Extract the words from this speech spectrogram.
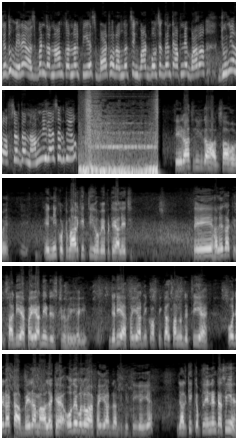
ਜਦੋਂ ਮੇਰੇ ਹਸਬੰਡ ਦਾ ਨਾਮ ਕਰਨਲ ਪੀਐਸ ਬਾਠ ਔਰ ਅੰਗਦ ਸਿੰਘ ਬਾਠ ਬੋਲ ਸਕਦੇ ਹਨ ਤੇ ਆਪਣੇ 12 ਜੂਨੀਅਰ ਅਫਸਰ ਦਾ ਨਾਮ ਨਹੀਂ ਲੈ ਸਕਦੇ ਹੋ 13 ਤਰੀਕ ਦਾ ਹਾਦਸਾ ਹੋਵੇ ਇੰਨੀ ਕੁੱਟਮਾਰ ਕੀਤੀ ਹੋਵੇ ਪਟਿਆਲੇ 'ਚ ਤੇ ਹਲੇ ਤੱਕ ਸਾਡੀ ਐਫ ਆਈ ਆਰ ਨਹੀਂ ਰਜਿਸਟਰ ਹੋਈ ਹੈਗੀ। ਜਿਹੜੀ ਐਫ ਆਈ ਆਰ ਦੀ ਕਾਪੀ ਕੱਲ ਸਾਨੂੰ ਦਿੱਤੀ ਹੈ ਉਹ ਜਿਹੜਾ ਢਾਬੇ ਦਾ ਮਾਲਕ ਹੈ ਉਹਦੇ ਵੱਲੋਂ ਐਫ ਆਈ ਆਰ ਦਰਜ ਕੀਤੀ ਗਈ ਹੈ ਜਦਕਿ ਕੰਪਲੇਨੈਂਟ ਅਸੀਂ ਹਾਂ।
